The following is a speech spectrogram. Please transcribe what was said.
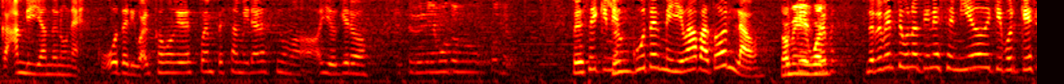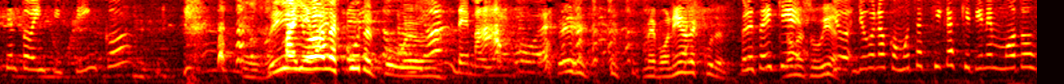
cambio, yo ando en una scooter. Igual como que después empecé a mirar así como, "Oh, yo quiero... Pero sé que Sí. mi scooter me llevaba para todos lados. También igual. De repente uno tiene ese miedo de que porque es 125 El va río a llevaba llevar la scooter, pues, weón. de más. Me ponía el scooter. Pero sabéis que No yo, yo conozco muchas chicas que tienen motos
